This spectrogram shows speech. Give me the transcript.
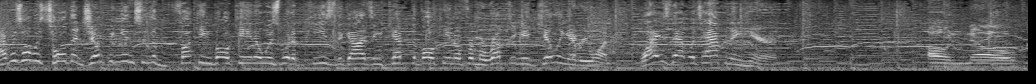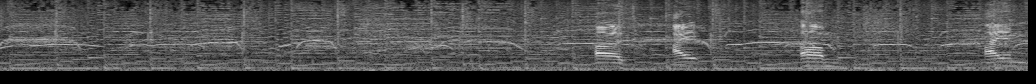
I was always told that jumping into the fucking volcano was what appeased the gods and kept the volcano from erupting and killing everyone. Why is that what's happening here? Oh no. Uh, I, um, I am,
